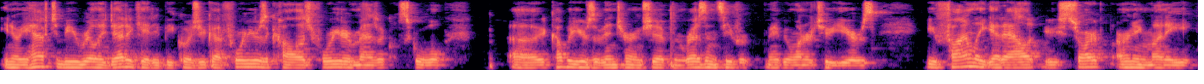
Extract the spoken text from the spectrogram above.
you know, you have to be really dedicated because you've got four years of college, four year medical school, uh, a couple years of internship and residency for maybe one or two years you finally get out, you start earning money.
